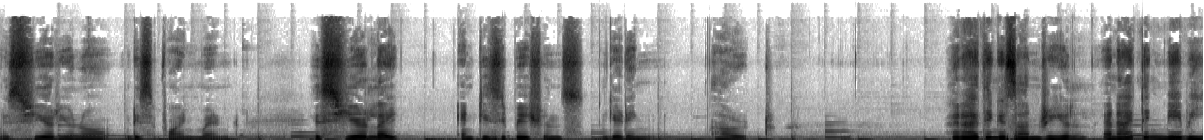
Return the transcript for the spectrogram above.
it's sheer, you know, disappointment, it's sheer like anticipations getting hurt And I think it's unreal. And I think maybe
